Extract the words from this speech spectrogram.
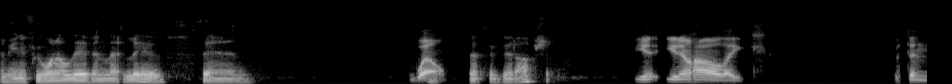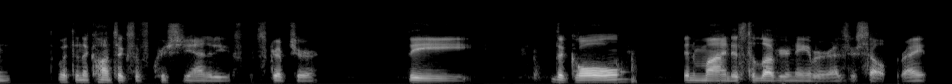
I mean, if we want to live and let live, then well, that's a good option. You you know how like within within the context of Christianity, scripture, the the goal in mind is to love your neighbor as yourself, right?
